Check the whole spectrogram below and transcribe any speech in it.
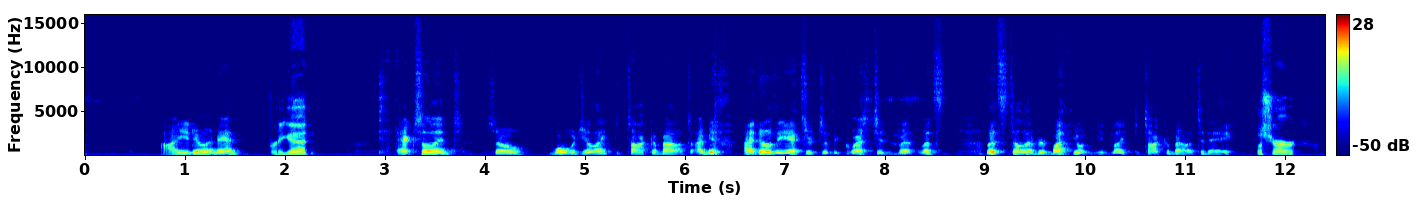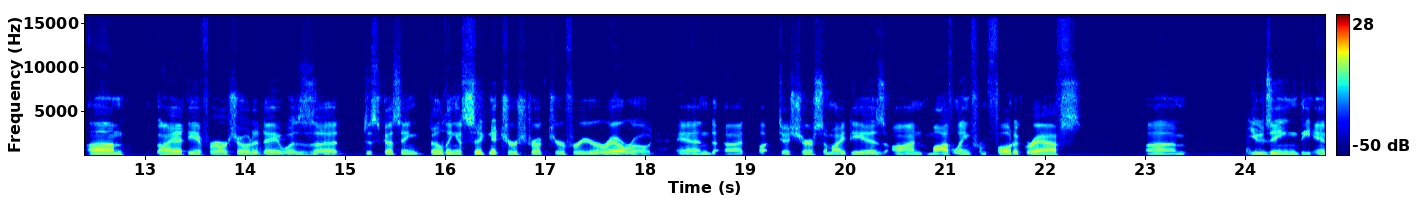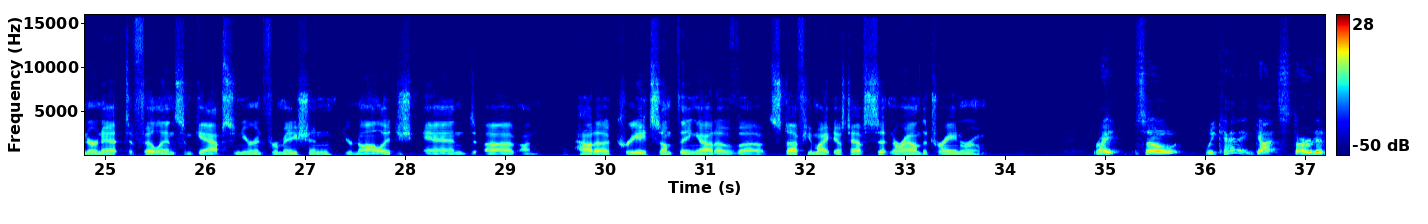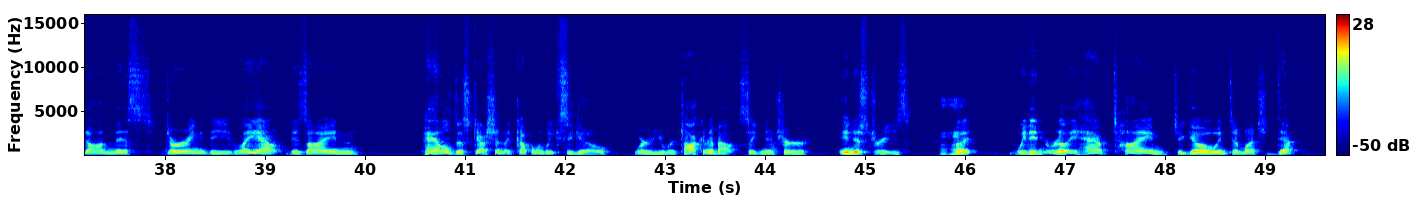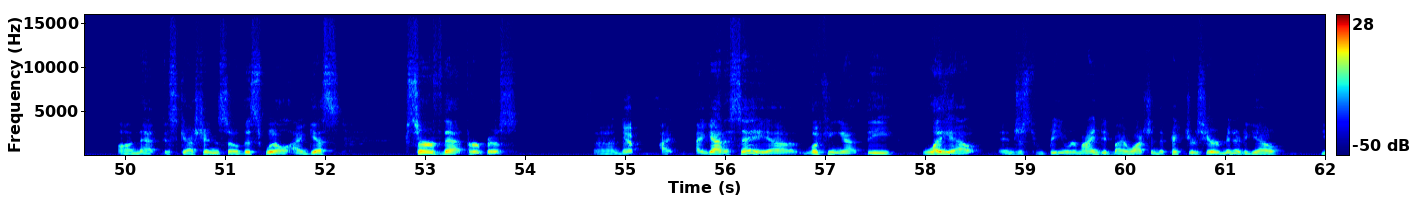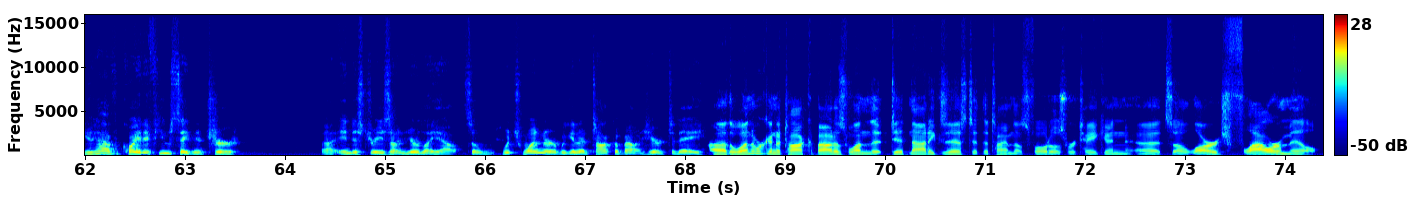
How you doing, man? Pretty good. Excellent. So, what would you like to talk about? I mean, I know the answer to the question, but let's let's tell everybody what you'd like to talk about today. Well, sure. Um, my idea for our show today was uh, discussing building a signature structure for your railroad, and uh, to share some ideas on modeling from photographs, um, using the internet to fill in some gaps in your information, your knowledge, and uh, on how to create something out of uh, stuff you might just have sitting around the train room. Right. So we kind of got started on this during the layout design panel discussion a couple of weeks ago, where you were talking about signature industries, mm-hmm. but we didn't really have time to go into much depth on that discussion. So this will, I guess, serve that purpose. And yep. uh, I, I got to say, uh, looking at the layout, and just being reminded by watching the pictures here a minute ago, you have quite a few signature uh, industries on your layout. So, which one are we going to talk about here today? Uh, the one that we're going to talk about is one that did not exist at the time those photos were taken. Uh, it's a large flour mill.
